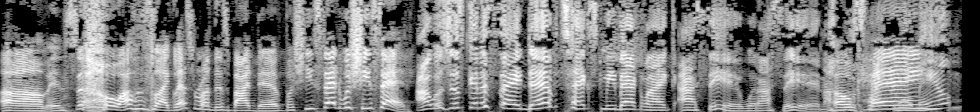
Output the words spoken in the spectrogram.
Um, and so I was like, let's run this by Dev, but she said what she said. I was just gonna say, Dev texted me back like I said what I said. I was like, Okay. well, ma'am.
